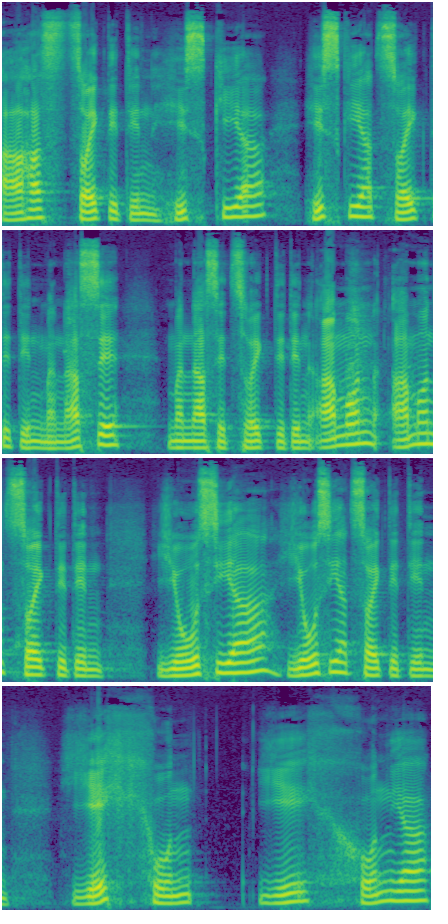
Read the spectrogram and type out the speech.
Ahas zeugte den Hiskia, Hiskia zeugte den Manasse, Manasse zeugte den Ammon, Ammon zeugte den Josia, Josia zeugte den Jechon, Jechonia,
